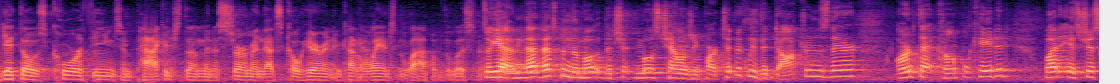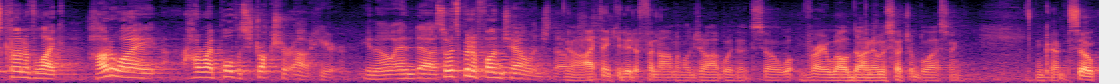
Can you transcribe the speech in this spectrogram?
get those core themes and package them in a sermon that's coherent and kind of yeah. lands in the lap of the listener. So yeah, and that, that's been the, mo- the ch- most challenging part. Typically, the doctrines there aren't that complicated, but it's just kind of like, how do I how do I pull the structure out here? You know, and uh, so it's been a fun challenge, though. No, I think you did a phenomenal job with it. So very well done. It was such a blessing. Okay. So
